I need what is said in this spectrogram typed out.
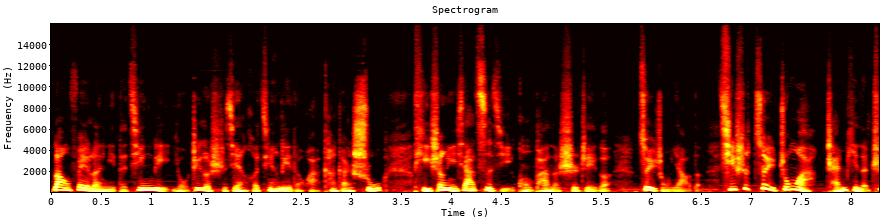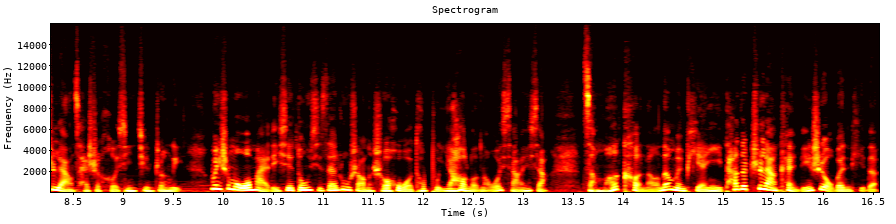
浪费了你的精力，有这个时间。和精力的话，看看书，提升一下自己，恐怕呢是这个最重要的。其实最终啊，产品的质量才是核心竞争力。为什么我买的一些东西在路上的时候我都不要了呢？我想一想，怎么可能那么便宜？它的质量肯定是有问题的。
